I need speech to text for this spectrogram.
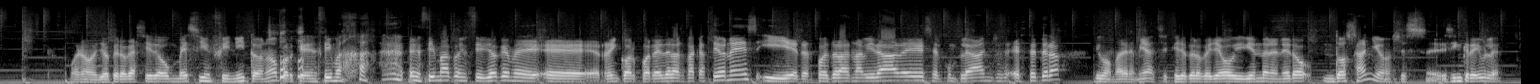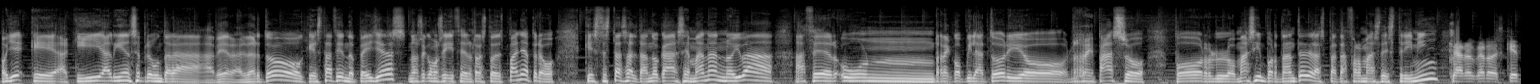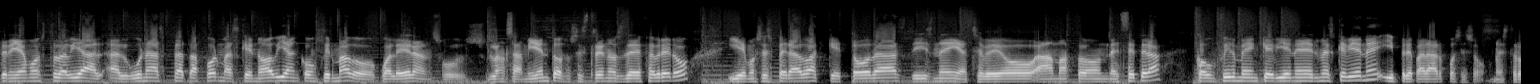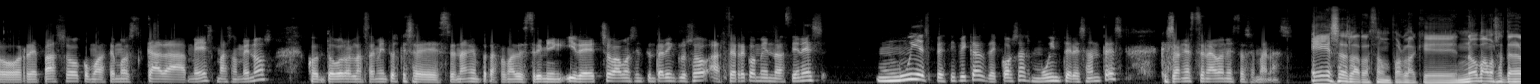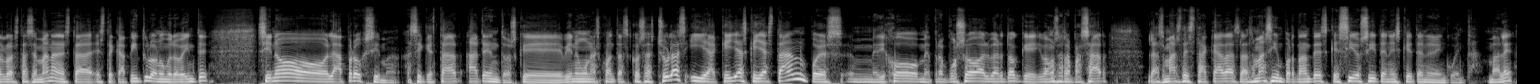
Bueno, yo creo que ha sido un mes infinito, ¿no? Porque encima, encima coincidió que me eh, reincorporé de las vacaciones y eh, después de las navidades, el cumpleaños, etcétera, digo, madre mía, es que yo creo que llevo viviendo en enero dos años, es, increíble. Oye, que aquí alguien se preguntará, a ver, Alberto, ¿qué está haciendo Pellas? No sé cómo se dice en el resto de España, pero ¿qué se está saltando cada semana? ¿No iba a hacer un recopilatorio, repaso por lo más importante de las plataformas de streaming? Claro, claro, es que teníamos todavía algunas plataformas que no habían confirmado cuáles eran sus lanzamientos, sus estrenos de febrero, y hemos esperado a que todas, Disney, HBO, Amazon, etcétera, confirmen que viene el mes que viene y preparar, pues eso, nuestro repaso, como hacemos cada mes, más o menos, con todos los lanzamientos que se estrenan en plataformas de streaming. Y de hecho, vamos a intentar incluso hacer recomendaciones muy específicas de cosas muy interesantes que se han estrenado en estas semanas. Esa es la razón por la que no vamos a tenerlo esta semana, en esta, este capítulo número 20, sino la próxima. Así que estad atentos, que vienen unas cuantas cosas chulas y aquellas que ya están, pues me dijo, me propuso Alberto que íbamos a repasar las más destacadas, las más importantes que sí o sí tenéis que tener en cuenta, ¿vale?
